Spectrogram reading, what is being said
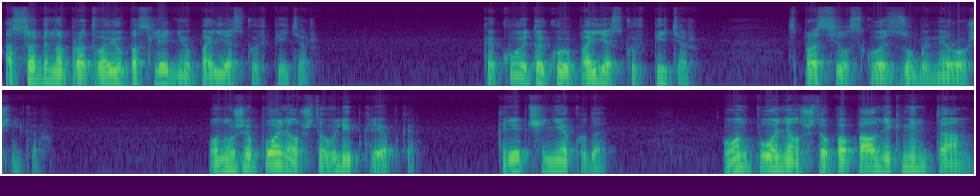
Особенно про твою последнюю поездку в Питер. Какую такую поездку в Питер? Спросил сквозь зубы Мирошников. Он уже понял, что влип крепко. Крепче некуда. Он понял, что попал не к ментам,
